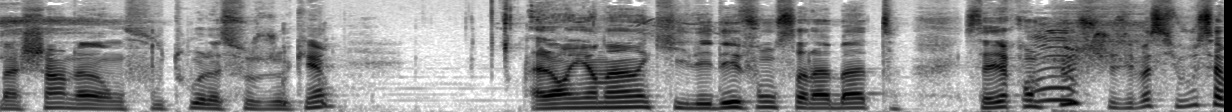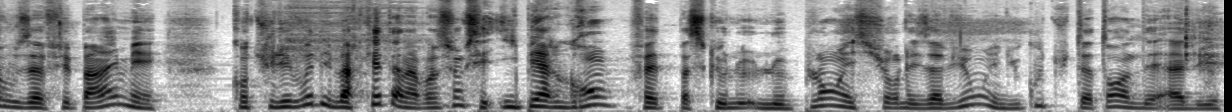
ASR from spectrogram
machin, là on fout tout à la sauce Joker. Alors il y en a un qui les défonce à la batte. C'est-à-dire Mmh. qu'en plus, je sais pas si vous ça vous a fait pareil, mais quand tu les vois débarquer, t'as l'impression que c'est hyper grand en fait, parce que le, le plan est sur les avions et du coup tu t'attends à, des- à des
